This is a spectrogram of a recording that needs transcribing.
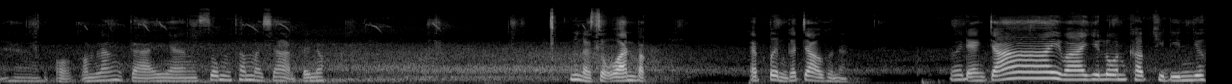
นะฮะออกกำลังกายอย่างส้มธรรมชาติไปเนาะนี่แหละสวรรค์บักแอปเปิลก็เจ้าคนน่ะ เฮ้ยแดงใจวายอยูโลนขับฉีดินอยู่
